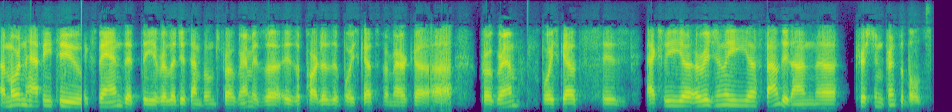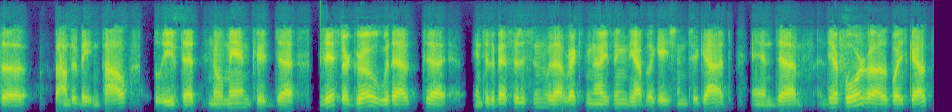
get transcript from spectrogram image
I'm more than happy to expand that the Religious Emblems program is a is a part of the Boy Scouts of America uh, program. Boy Scouts is actually uh, originally uh, founded on uh, Christian principles. The founder, Baden Powell, believed that no man could uh, exist or grow without uh, into the best citizen without recognizing the obligation to God. And um, therefore, uh, the Boy Scouts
